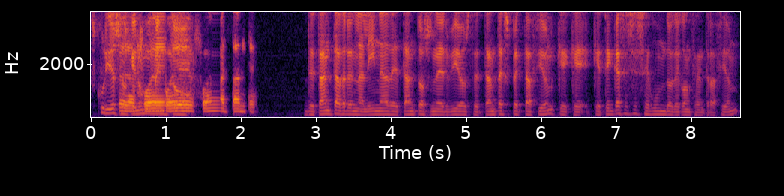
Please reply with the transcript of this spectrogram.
Es curioso Pero que en un momento fue, impactante. de tanta adrenalina, de tantos nervios, de tanta expectación, que, que- que tengas ese segundo de concentración,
